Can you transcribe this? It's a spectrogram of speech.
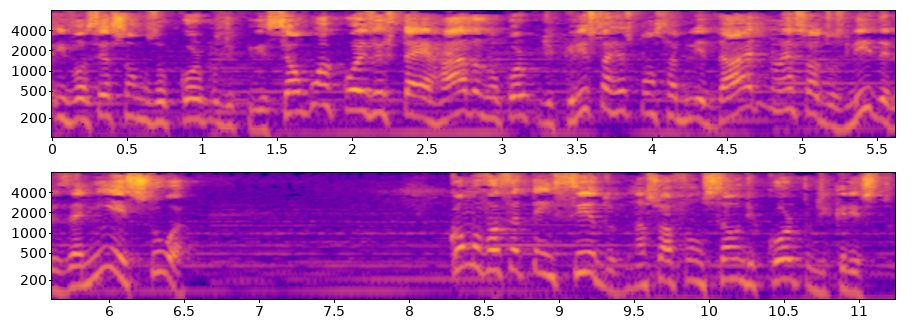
e você somos o corpo de Cristo, se alguma coisa está errada no corpo de Cristo, a responsabilidade não é só dos líderes, é minha e sua. Como você tem sido na sua função de corpo de Cristo?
